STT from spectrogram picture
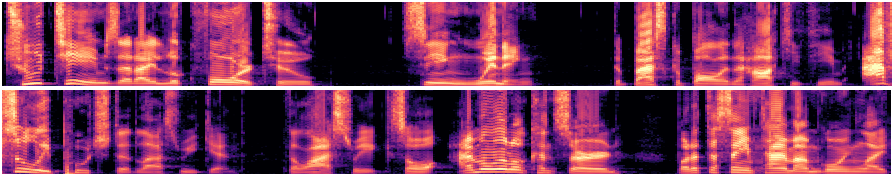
two teams that I look forward to seeing winning the basketball and the hockey team absolutely pooched it last weekend, the last week. So, I'm a little concerned. But at the same time, I'm going like,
